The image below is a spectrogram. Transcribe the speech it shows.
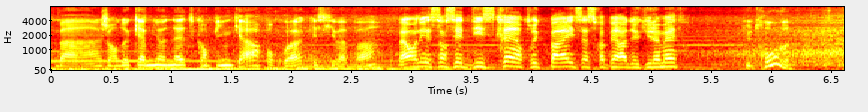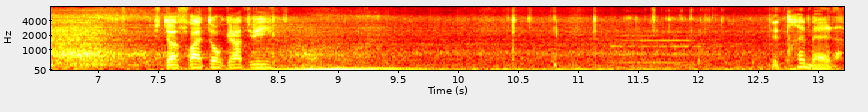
Bah, un genre de camionnette camping-car, pourquoi? Qu'est-ce qui va pas? Bah on est censé être discret, un truc pareil, ça se repère à 2 km. Tu trouves? Je t'offre un tour gratuit. T'es très belle.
